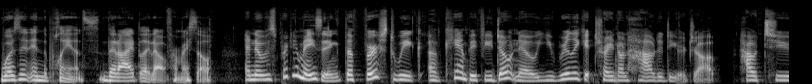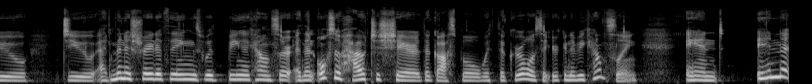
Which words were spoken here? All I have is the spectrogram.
wasn't in the plans that I'd laid out for myself. And it was pretty amazing. The first week of camp, if you don't know, you really get trained on how to do your job, how to do administrative things with being a counselor, and then also how to share the gospel with the girls that you're going to be counseling. And in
